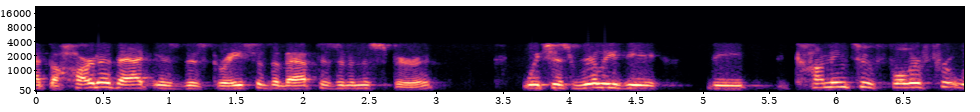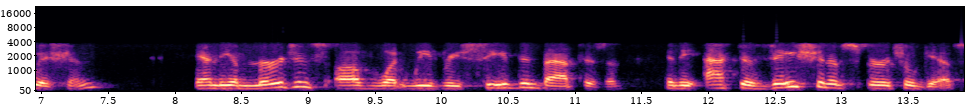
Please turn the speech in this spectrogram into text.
At the heart of that is this grace of the baptism in the Spirit, which is really the, the coming to fuller fruition and the emergence of what we've received in baptism and the activation of spiritual gifts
